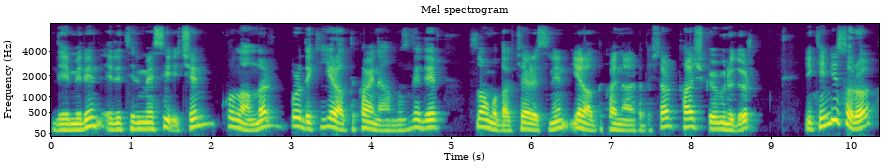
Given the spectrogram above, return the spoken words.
demirin eritilmesi için kullanılır. Buradaki yeraltı kaynağımız nedir? Zonguldak çevresinin yeraltı kaynağı arkadaşlar taş kömürüdür. İkinci soru.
